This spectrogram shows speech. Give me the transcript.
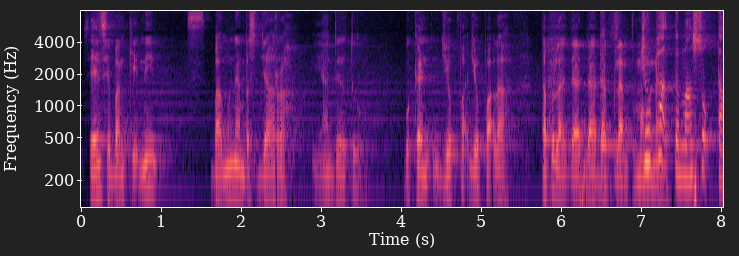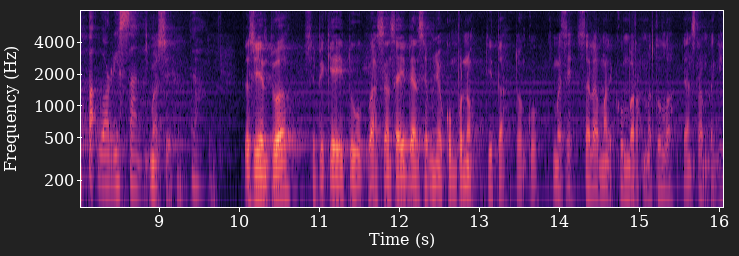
Saya yang saya bangkit ni bangunan bersejarah yang ada tu. Bukan geopark geopark lah. Tak apalah dah dah ada pelan pembangunan. Jopak termasuk tapak warisan. Terima kasih. Ya. Terima kasih Yang Tua, saya fikir itu bahasan saya dan saya menyokong penuh titah tuanku. Terima kasih. Assalamualaikum warahmatullahi dan selamat pagi.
